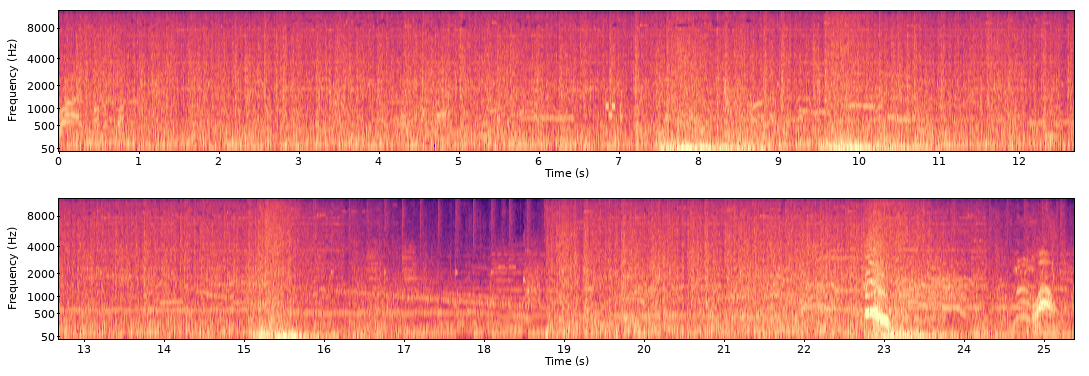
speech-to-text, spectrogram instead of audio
surprise, motherfucker. Wow.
